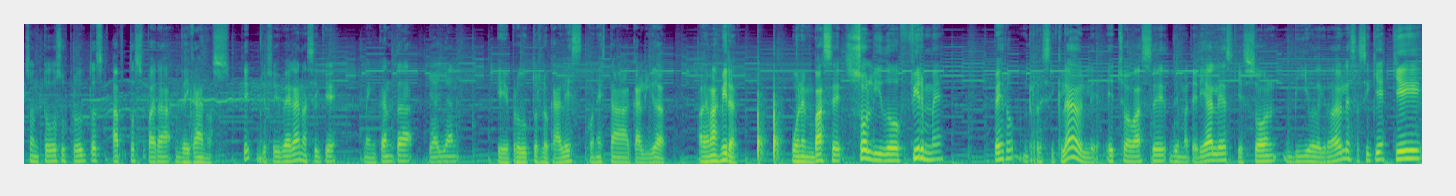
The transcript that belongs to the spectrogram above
son todos sus productos aptos para veganos. Yo soy vegan, así que me encanta que hayan eh, productos locales con esta calidad. Además, mira, un envase sólido, firme, pero reciclable, hecho a base de materiales que son biodegradables. Así que, ¿qué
